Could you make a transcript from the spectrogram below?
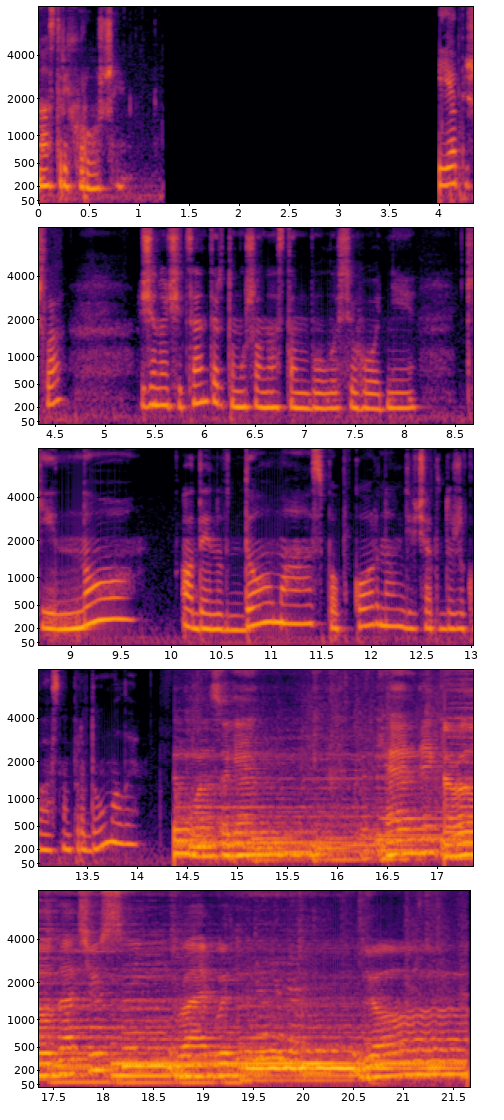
настрій хороший. Я пішла в жіночий центр, тому що в нас там було сьогодні кіно, один вдома з попкорном. Дівчата дуже класно придумали. Once again, candy that you sing right within your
